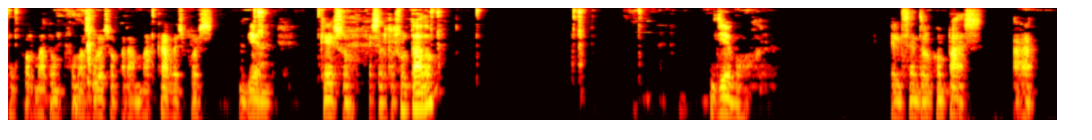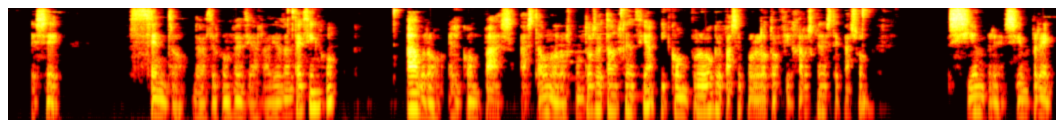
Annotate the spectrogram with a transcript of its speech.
un formato un poco más grueso para marcar después bien que eso es el resultado. Llevo el centro del compás a ese centro de la circunferencia radio 35, abro el compás hasta uno de los puntos de tangencia y compruebo que pase por el otro. Fijaros que en este caso siempre, siempre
